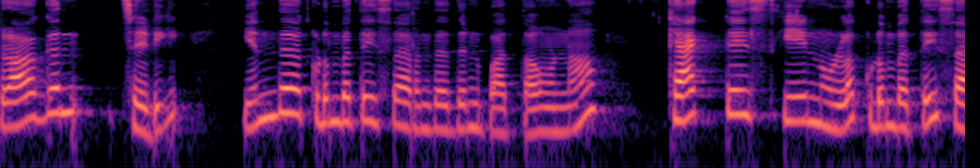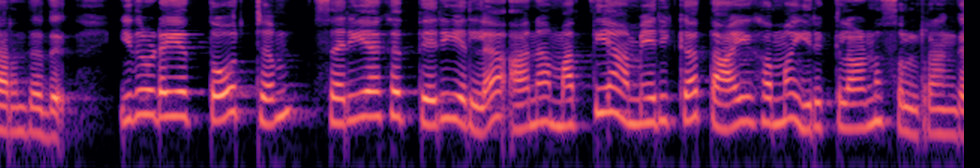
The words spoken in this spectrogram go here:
டிராகன் செடி எந்த குடும்பத்தை சார்ந்ததுன்னு பார்த்தோம்னா கேக்டேசியேன்னு உள்ள குடும்பத்தை சார்ந்தது. இதோடைய தோற்றம் சரியாக தெரியல ஆனால் மத்திய அமெரிக்கா தாயகமாக இருக்கலாம்னு சொல்கிறாங்க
